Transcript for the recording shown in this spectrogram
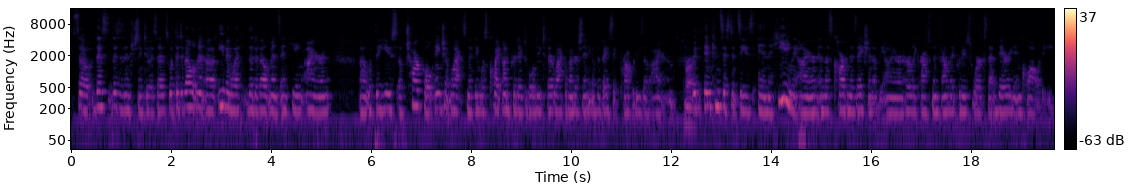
So this this is interesting too. It says with the development of even with the developments in heating iron, Uh, with the use of charcoal, ancient blacksmithing was quite unpredictable due to their lack of understanding of the basic properties of iron. Right. With inconsistencies in heating the iron and thus carbonization of the iron, early craftsmen found they produced works that varied in quality.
